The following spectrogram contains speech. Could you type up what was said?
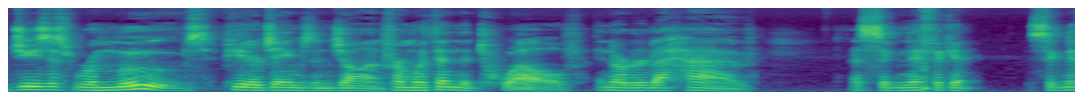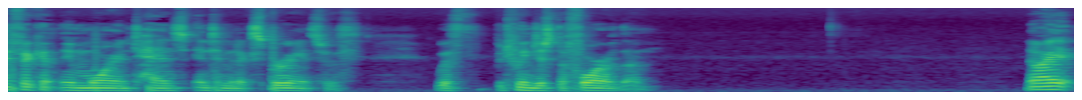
Jesus removes Peter, James, and John from within the 12 in order to have a significant, significantly more intense, intimate experience with, with between just the four of them. Now, I,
